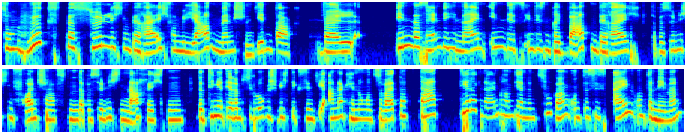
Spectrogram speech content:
zum höchstpersönlichen Bereich von Milliarden Menschen jeden Tag, weil in das Handy hinein, in, das, in diesen privaten Bereich der persönlichen Freundschaften, der persönlichen Nachrichten, der Dinge, die dann psychologisch wichtig sind, wie Anerkennung und so weiter, da direkt hinein haben die einen Zugang und das ist ein Unternehmen,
